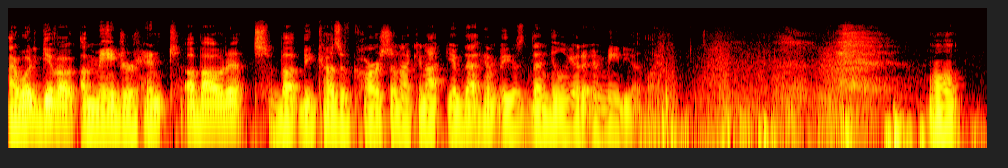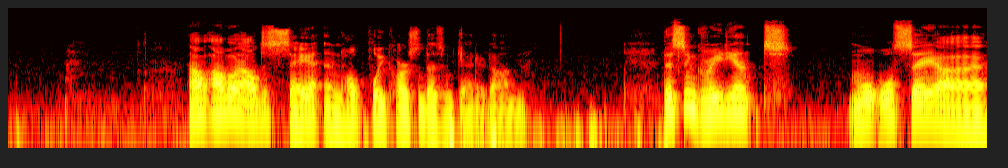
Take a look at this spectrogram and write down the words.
I would give a, a major hint about it, but because of Carson, I cannot give that hint because then he'll get it immediately. Well, how, how I'll just say it and hopefully Carson doesn't get it. Um, this ingredient, we'll, we'll say, uh,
